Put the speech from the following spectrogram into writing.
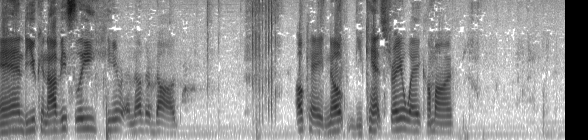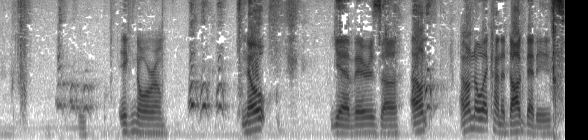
And you can obviously hear another dog. Okay, nope, you can't stray away. Come on. Ignore him. Nope. Yeah, there's uh I don't I don't know what kind of dog that is.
